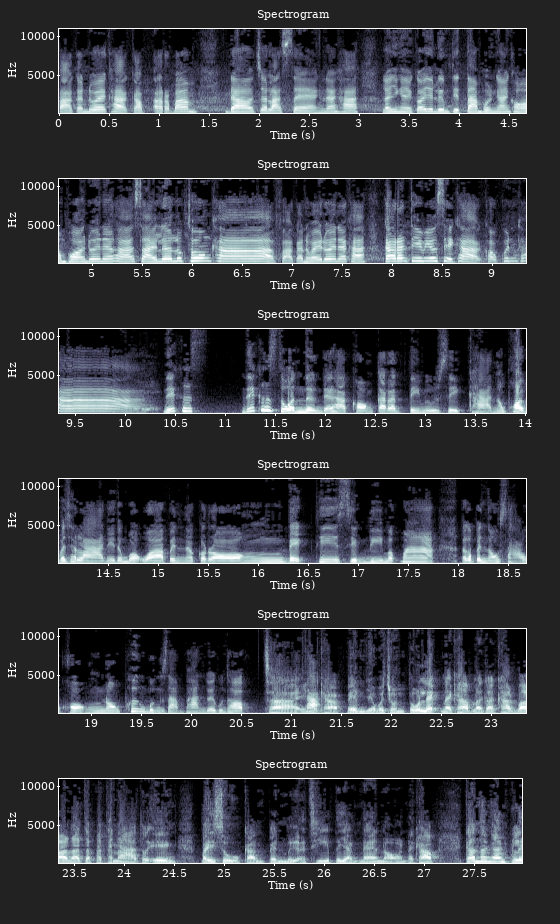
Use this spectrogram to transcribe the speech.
ฝากกันด้วยค่ะ กับอัลบั้มดาวจลัดแสงนะคะ แล้วยังไงก็อย่าลืมติดตามผลงานของอมพรด้วยนะคะ สายเลือดลูกทุ่งค่ะ ฝากกันไว้ด้วยนะคะ การันตีมิวสิกค่ะ ขอบคุณค่ะ นี่คือ นี่คือส่วนหนึ่งนะคะของการันตีมิวสิกค่ะ น้องพลอยพัชรานี่ต้องบอกว่าเป็นนักร้องเด็กที่เสียงดีมากๆ แล้วก็เป็นน้องสาวของน้องพึ่งบึงสามพันด้วยคุณท็อป ใช่นะครับ เป็นเยาวชนตัวเล็กนะครับแล้วก็คาดว่าน่าจะพัฒนาตัวเองไปสู่การเป็นมืออาชีพได้อย่างแน่นอนนะครับ การทำงานเพล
